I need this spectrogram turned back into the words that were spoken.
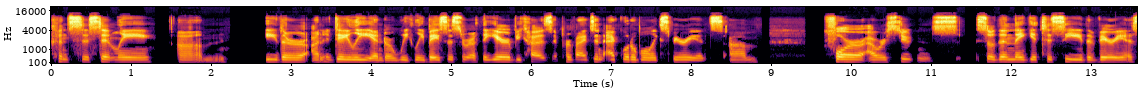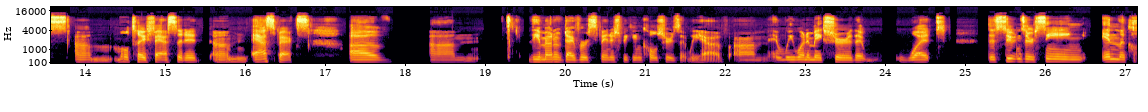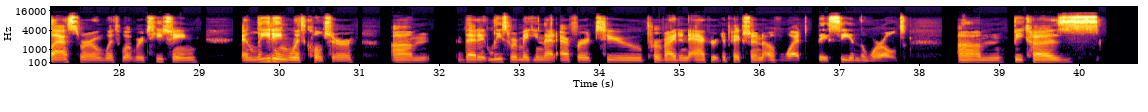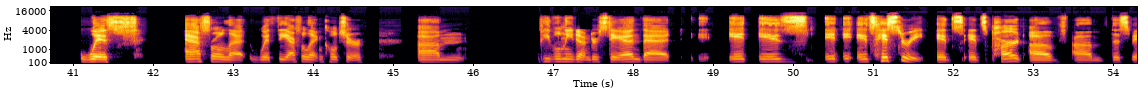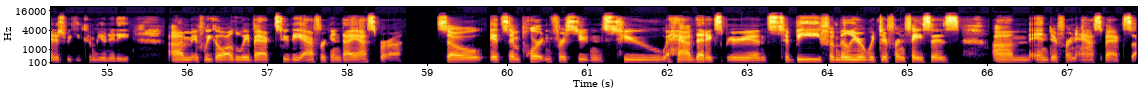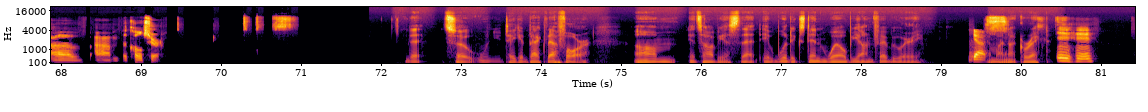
consistently, um, either on a daily and or weekly basis throughout the year, because it provides an equitable experience um, for our students. So then they get to see the various um, multifaceted um, aspects of um, the amount of diverse Spanish speaking cultures that we have. Um, and we want to make sure that what the students are seeing in the classroom with what we're teaching and leading with culture, um, that at least we're making that effort to provide an accurate depiction of what they see in the world. Um, because with Afro with the Afro Latin culture, um, people need to understand that it is it, it, it's history. It's it's part of um, the spanish speaking community um, if we go all the way back to the african diaspora. So it's important for students to have that experience to be familiar with different faces um, and different aspects of um, the culture. That so when you take it back that far um, it's obvious that it would extend well beyond february Yes. Am I not correct? Mm-hmm.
